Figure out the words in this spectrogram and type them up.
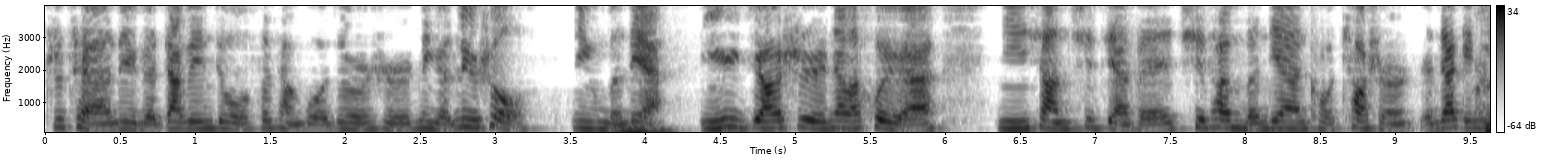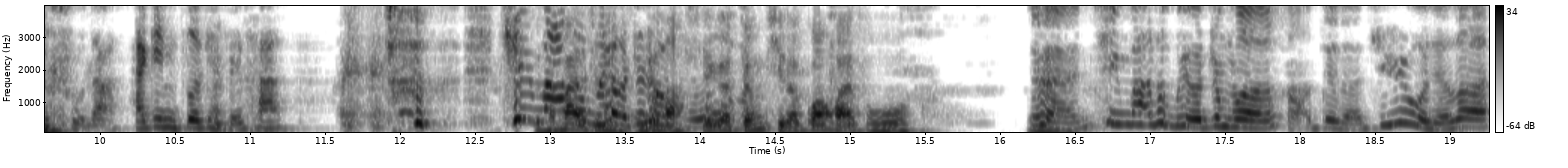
之前那个嘉宾就分享过，就是那个绿瘦那个门店，你只要是人家的会员。你想去减肥，去他们门店口跳绳，人家给你数的，还给你做减肥餐，亲妈都没有这种服务是一个整体的关怀服务。对，亲妈都没有这么好。对的，其实我觉得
